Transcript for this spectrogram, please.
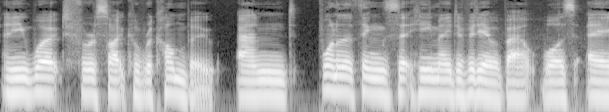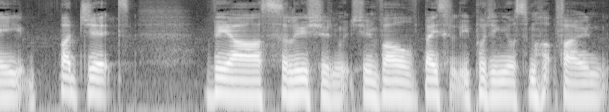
and he worked for a site called Recombu. And one of the things that he made a video about was a budget VR solution, which involved basically putting your smartphone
